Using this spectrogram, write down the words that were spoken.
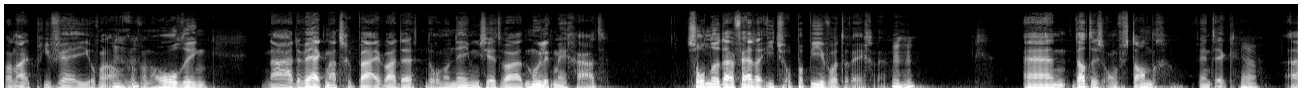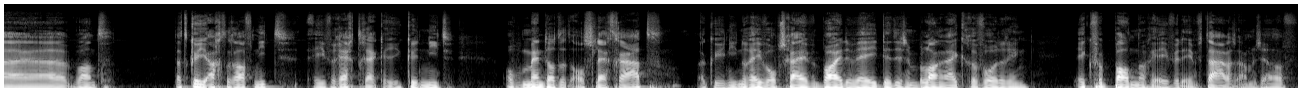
vanuit privé of een, Mhm. of een holding naar de werkmaatschappij waar de, de onderneming zit, waar het moeilijk mee gaat. Zonder daar verder iets op papier voor te regelen. Mhm. En dat is onverstandig, vind ik. Ja. Eh, want dat kun je achteraf niet even recht trekken. Je kunt niet op het moment dat het al slecht gaat, dan kun je niet nog even opschrijven. By the way, dit is een belangrijke vordering. Ik verpand nog even de inventaris aan mezelf.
